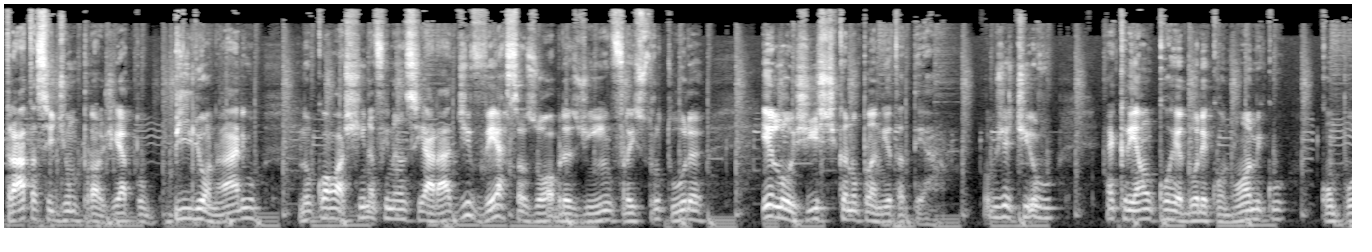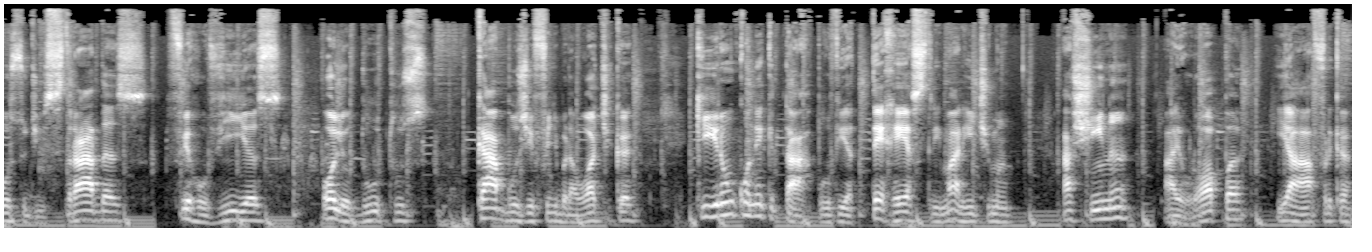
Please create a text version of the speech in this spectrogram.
Trata-se de um projeto bilionário no qual a China financiará diversas obras de infraestrutura e logística no planeta Terra. O objetivo é criar um corredor econômico composto de estradas, ferrovias, oleodutos, cabos de fibra ótica que irão conectar por via terrestre e marítima a China, a Europa e a África,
